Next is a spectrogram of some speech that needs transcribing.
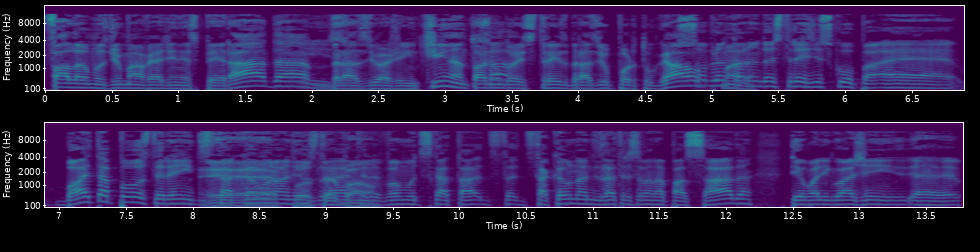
Falamos de uma viagem inesperada, Isso. Brasil-Argentina, Antônio Só- 123 Brasil-Portugal. Sobre o. Antônio 23, desculpa. É, baita pôster, hein? Destacamos É, na newsletter. Vamos descatar, desta- destacamos na newsletter semana passada. Tem uma linguagem, é,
